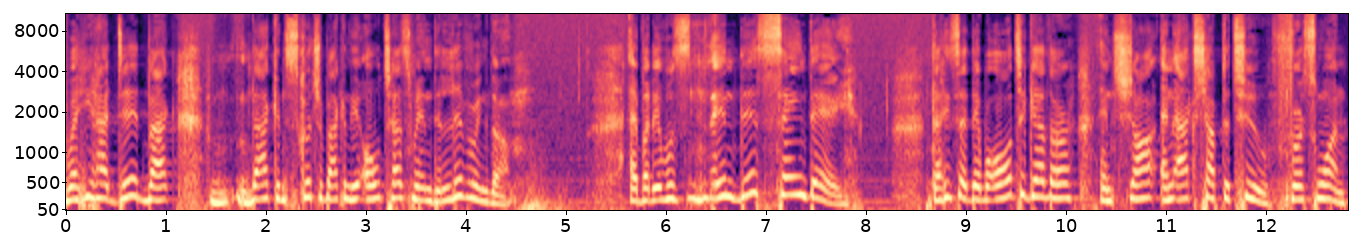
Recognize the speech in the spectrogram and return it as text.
what he had did back back in scripture back in the old testament and delivering them but it was in this same day that he said they were all together in, John, in Acts chapter 2, verse 1.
